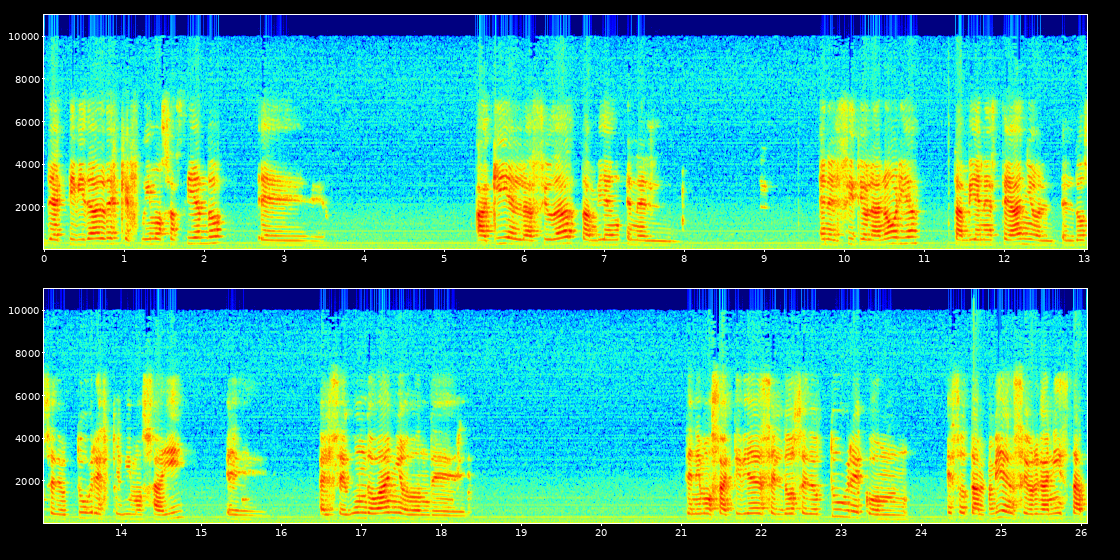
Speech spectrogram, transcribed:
de actividades que fuimos haciendo eh, aquí en la ciudad, también en el, en el sitio La Noria. También este año, el, 12 de octubre, estuvimos ahí. Eh, el segundo año donde tenemos actividades el 12 de octubre, con eso también se organiza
